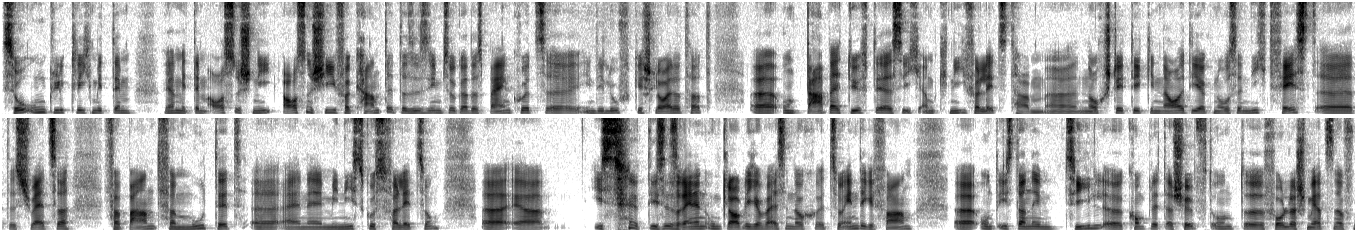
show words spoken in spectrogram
so unglücklich mit dem, ja, mit dem Außenski, verkantet, dass es ihm sogar das Bein kurz äh, in die Luft geschleudert hat äh, und dabei dürfte er sich am Knie verletzt haben. Äh, noch steht die genaue Diagnose nicht fest. Äh, das Schweizer Verband vermutet äh, eine Meniskusverletzung. Äh, er ist dieses Rennen unglaublicherweise noch zu Ende gefahren äh, und ist dann im Ziel äh, komplett erschöpft und äh, voller Schmerzen auf,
